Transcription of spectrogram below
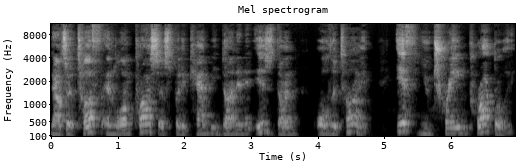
Now, it's a tough and long process, but it can be done and it is done all the time if you train properly.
